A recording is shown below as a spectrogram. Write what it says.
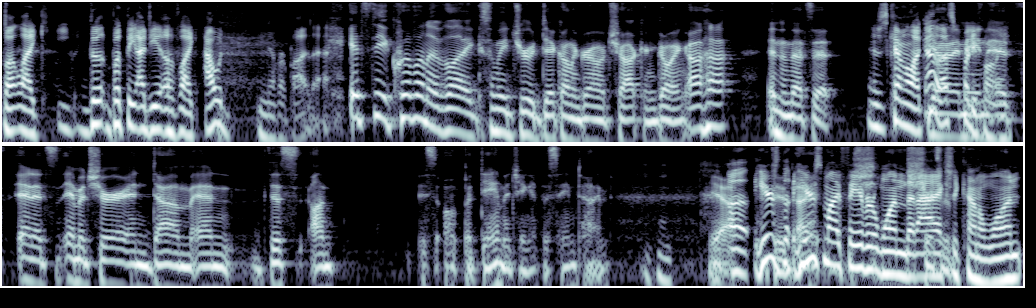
but like the but the idea of like I would never buy that. It's the equivalent of like somebody drew a dick on the ground with chalk and going, uh huh, and then that's it. It's just kind of like oh, You know that's pretty mean? funny. It's and it's immature and dumb, and this on is oh, but damaging at the same time. Yeah. Uh, here's dude, the here's I- my favorite one that I actually kind of want.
